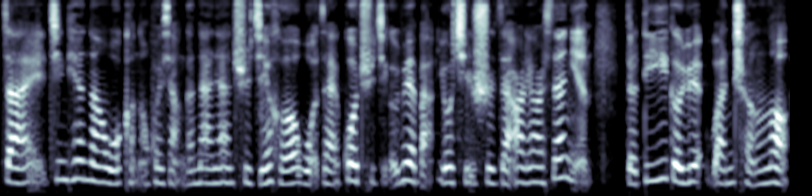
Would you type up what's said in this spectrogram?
在今天呢，我可能会想跟大家去结合我在过去几个月吧，尤其是在二零二三年的第一个月，完成了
